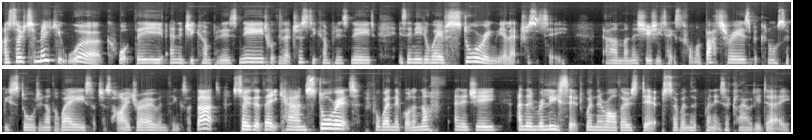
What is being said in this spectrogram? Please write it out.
And so, to make it work, what the energy companies need, what the electricity companies need, is they need a way of storing the electricity. Um, and this usually takes the form of batteries, but can also be stored in other ways, such as hydro and things like that, so that they can store it for when they've got enough energy and then release it when there are those dips, so when, the, when it's a cloudy day.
